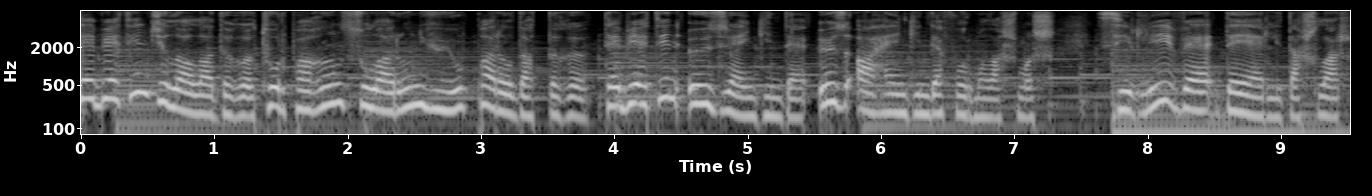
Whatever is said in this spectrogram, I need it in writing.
Təbiətin cilaladığı, torpağın, suların yuyub parıldatdığı, təbiətin öz rəngində, öz ahəngində formalaşmış sirli və dəyərli daşlar.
